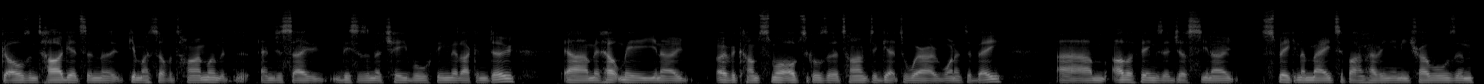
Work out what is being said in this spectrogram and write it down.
goals and targets and uh, give myself a time limit and just say this is an achievable thing that I can do. Um, it helped me, you know, overcome small obstacles at a time to get to where I wanted to be. Um, other things are just, you know, speaking to mates if I'm having any troubles and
